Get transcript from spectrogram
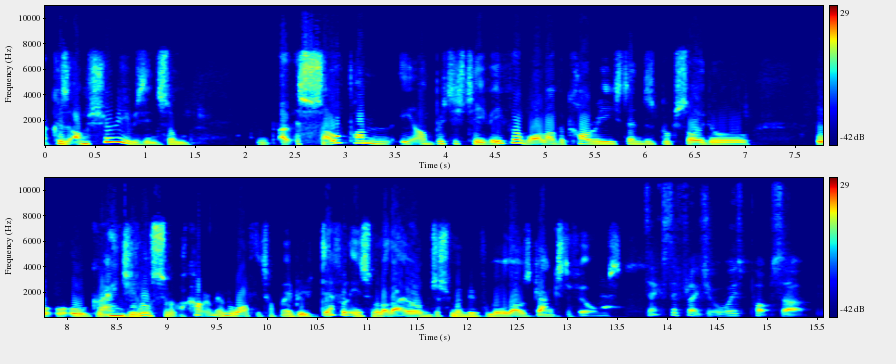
because I'm sure he was in some soap on on British TV for a while, either Corrie EastEnders, Brookside, or or, or, or Grange Hill or something. I can't remember what off the top of my head, but was definitely in something like that. I'm just remembering from all those gangster films. Dexter Fletcher always pops up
